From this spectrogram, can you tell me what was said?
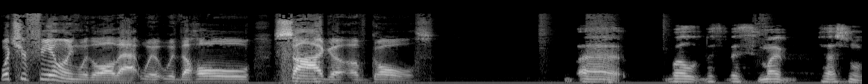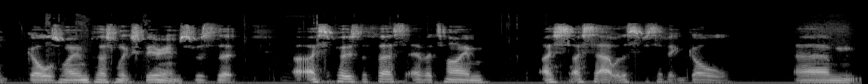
What's your feeling with all that, with, with the whole saga of goals? Uh, well, with, with my personal goals, my own personal experience was that I suppose the first ever time I, I set out with a specific goal um,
